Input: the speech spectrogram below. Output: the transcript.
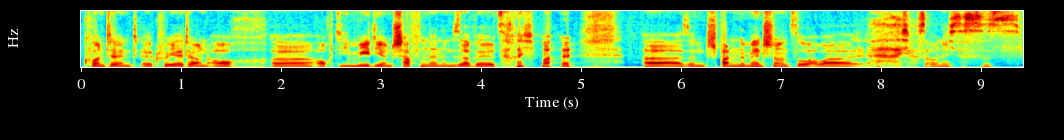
Content äh, Creator und auch, äh, auch die Medienschaffenden in dieser Welt, sag ich mal, äh, sind spannende Menschen und so, aber ich weiß auch nicht, das ist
